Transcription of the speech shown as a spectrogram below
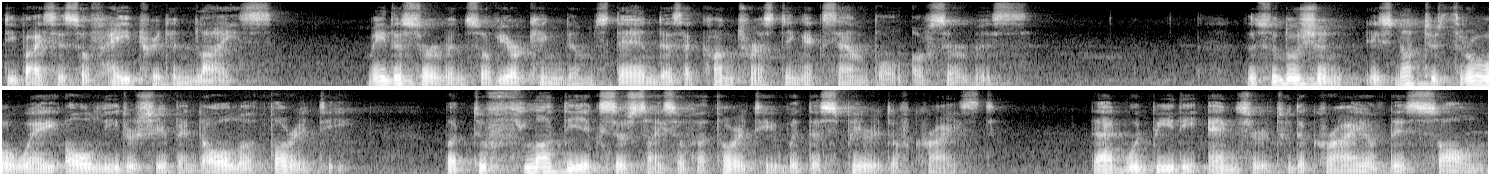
devices of hatred and lies, may the servants of your kingdom stand as a contrasting example of service. The solution is not to throw away all leadership and all authority, but to flood the exercise of authority with the Spirit of Christ. That would be the answer to the cry of this psalm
